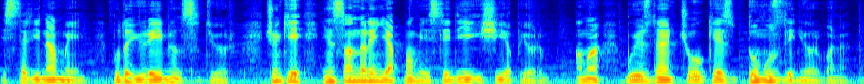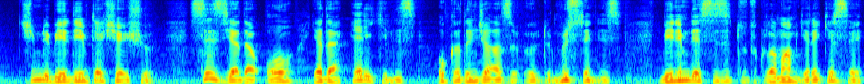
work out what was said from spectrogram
ister inanmayın. Bu da yüreğimi ısıtıyor. Çünkü insanların yapmamı istediği işi yapıyorum. Ama bu yüzden çoğu kez domuz deniyor bana. Şimdi bildiğim tek şey şu. Siz ya da o ya da her ikiniz o kadıncağızı öldürmüşseniz benim de sizi tutuklamam gerekirse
